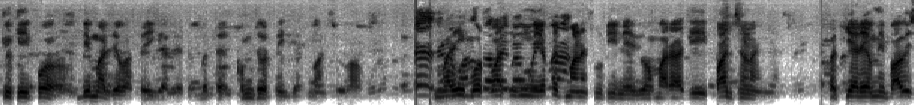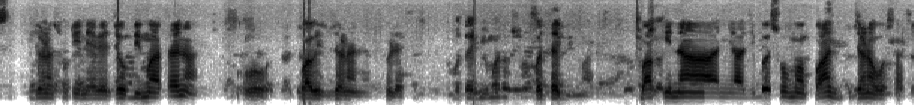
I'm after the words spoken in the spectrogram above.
ક્યોંકિ પ- બીમાર જેવા થઈ ગયા છે. બધા કમજોર થઈ ગયા માણસો. હાવ. મારી બોટમાંથી હું એક જ માણસ છૂટીને આવ્યો. અમારા હજી પાંચ જણા અહીંયા. છે. અત્યારે અમે બાવીસ જણા છૂટીને આવ્યા. જો બીમાર થાય ને, તો બાવીસ જણાને છોડે બધા બીમાર બધા બીમાર બાકીના અહીંયા હજી બસોમાં પાંચ જણા ઓછા છે.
